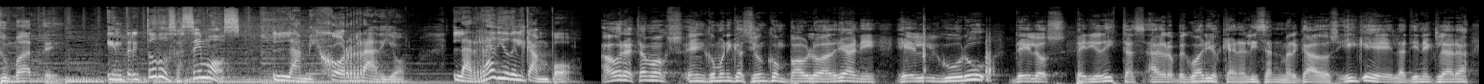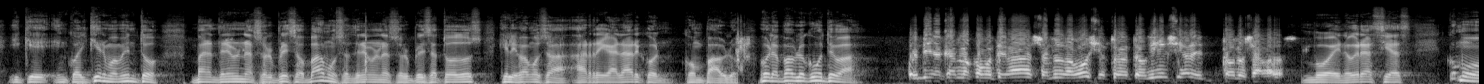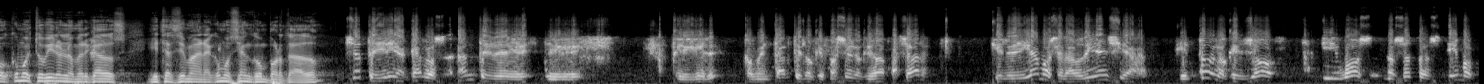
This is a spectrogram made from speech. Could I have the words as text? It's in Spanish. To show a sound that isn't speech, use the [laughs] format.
Sumate. Entre todos hacemos la mejor radio, la radio del campo. Ahora estamos en comunicación con Pablo Adriani, el gurú de los periodistas agropecuarios que analizan mercados y que la tiene clara y que en cualquier momento van a tener una sorpresa, o vamos a tener una sorpresa todos que les vamos a, a regalar con, con Pablo. Hola Pablo, ¿cómo te va? Buen día, Carlos, ¿cómo te va? Saludo a vos y a toda tu audiencia de todos los sábados. Bueno, gracias. ¿Cómo, cómo estuvieron los mercados esta semana? ¿Cómo se han comportado? Yo te diría, Carlos, antes de, de- de comentarte lo que pasó y lo que va a pasar, que le digamos a la audiencia que todo lo que yo y vos, nosotros hemos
